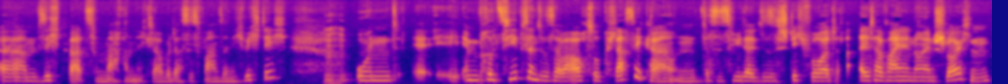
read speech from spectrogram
ähm, sichtbar zu machen. Ich glaube, das ist wahnsinnig wichtig. Mhm. Und äh, im Prinzip sind es aber auch so Klassiker und das ist wieder dieses Stichwort alter Wein in neuen Schläuchen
